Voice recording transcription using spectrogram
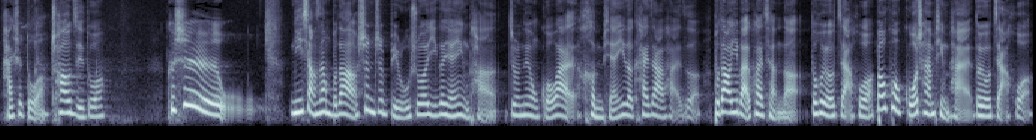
还是多？超级多。可是你想象不到，甚至比如说一个眼影盘，就是那种国外很便宜的开价牌子，不到一百块钱的都会有假货，包括国产品牌都有假货。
